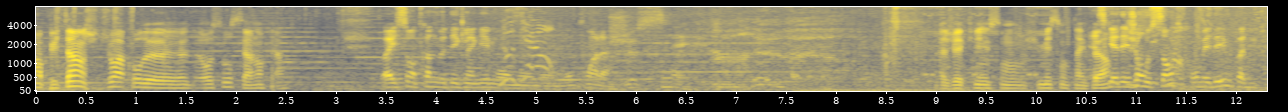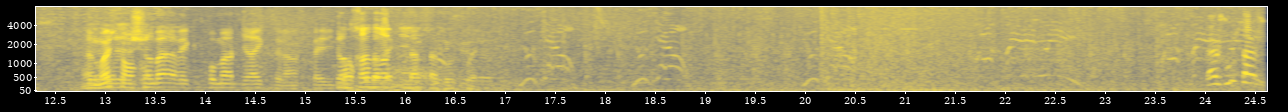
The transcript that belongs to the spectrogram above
Oh putain, je suis toujours à court de, de ressources, c'est un enfer. Ouais, ils sont en train de me déglinguer mon, mon, mon- mon point là. Je sers. Là, je vais fumer son, fumer son Est-ce sniper. qu'il y a des gens au centre pour m'aider ou pas du tout Euh, moi je suis Euh, en je suis en- combat avec trauma direct là, c'est pas Je suis évident. en train de rappeler. la gauche, ouais. Ça joue, ça joue.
